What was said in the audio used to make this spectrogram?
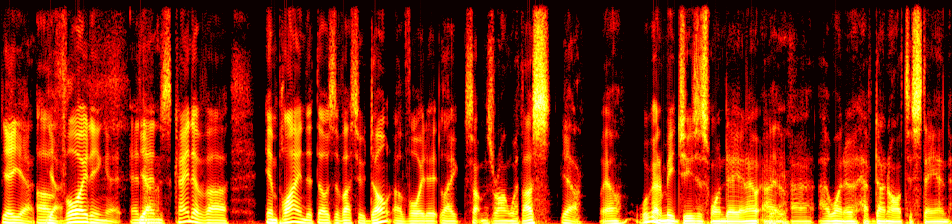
Yeah. Yeah. yeah. avoiding it, and Yeah. then it's kind of uh, implying that those of us who don't avoid it, like something's wrong with us. Yeah. Well, we're going to meet Jesus one day, and I Yeah. I, I, I want to have done all to stand.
